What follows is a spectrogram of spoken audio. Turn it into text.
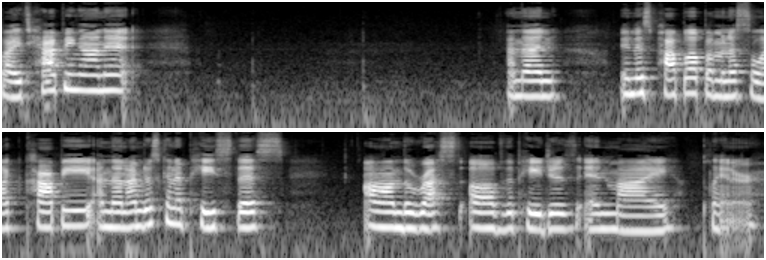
by tapping on it. And then in this pop-up, I'm going to select copy, and then I'm just going to paste this on the rest of the pages in my planner.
